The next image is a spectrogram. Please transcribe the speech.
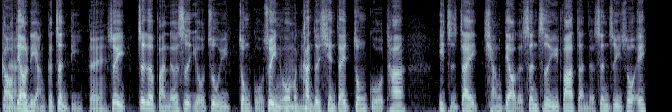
搞掉两个政敌，对，所以这个反而是有助于中国。所以我们看着现在中国它一直在强调的，甚至于发展的，甚至于说，哎，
